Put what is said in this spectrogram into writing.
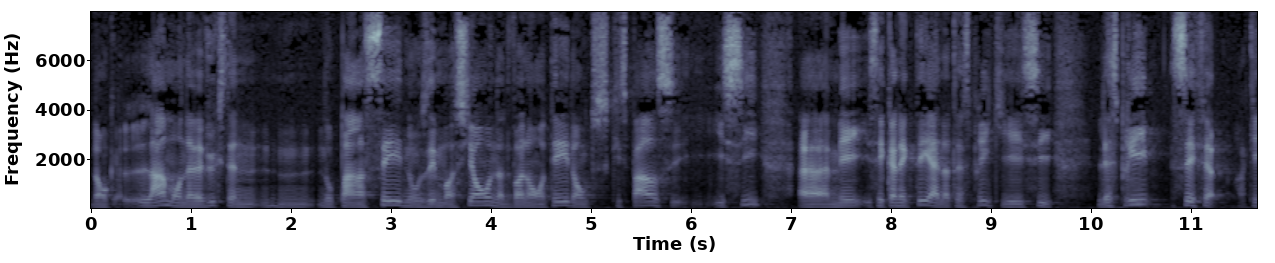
Donc, l'âme, on avait vu que c'était nos pensées, nos émotions, notre volonté, donc tout ce qui se passe ici, euh, mais c'est connecté à notre esprit qui est ici. L'esprit, c'est fait. OK?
